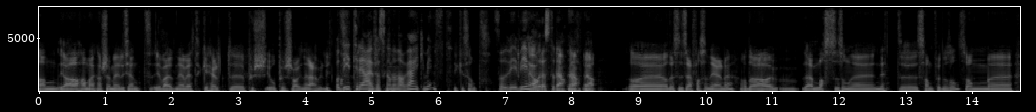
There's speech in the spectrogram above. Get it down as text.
han, ja, han er kanskje mer kjent i verden. Jeg vet ikke helt uh, push, Jo, Pushwagner er jo litt Og de tre er jo fra Skandinavia, ikke minst. Ikke sant? Så vi, vi holder oss til det. Ja. Ja. Og, eh, og det syns jeg er fascinerende. Og da har, det er masse sånne nettsamfunn og sånn som uh,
